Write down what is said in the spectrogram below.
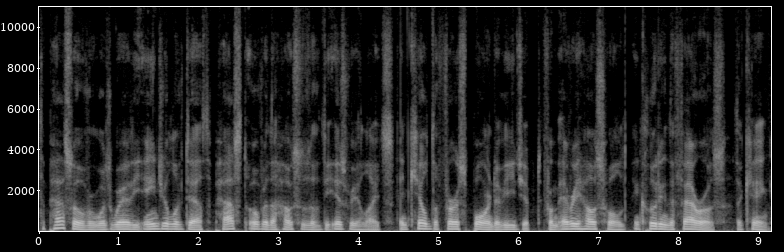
The Passover was where the angel of death passed over the houses of the Israelites and killed the firstborn of Egypt from every household, including the Pharaoh's, the king.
